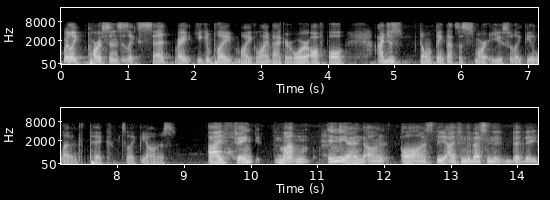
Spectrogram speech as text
Where like Parsons is like set, right? He can play Mike linebacker or off ball. I just don't think that's a smart use of like the eleventh pick, to like be honest. I think my in the end, on all honesty, I think the best thing that, that they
